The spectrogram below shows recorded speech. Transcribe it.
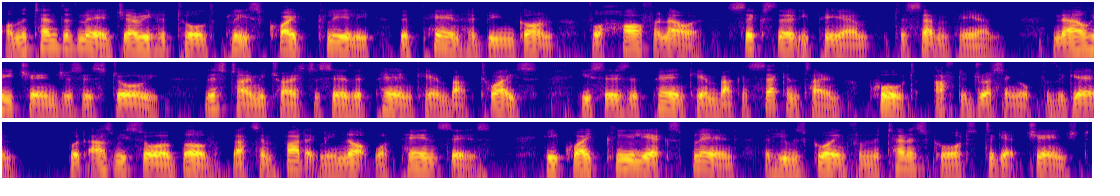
On the 10th of May, Gerry had told police quite clearly that Payne had been gone for half an hour, 6.30 p.m. to 7 p.m. Now he changes his story. This time he tries to say that Payne came back twice. He says that Payne came back a second time, quote, after dressing up for the game. But as we saw above, that's emphatically not what Payne says. He quite clearly explained that he was going from the tennis court to get changed.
